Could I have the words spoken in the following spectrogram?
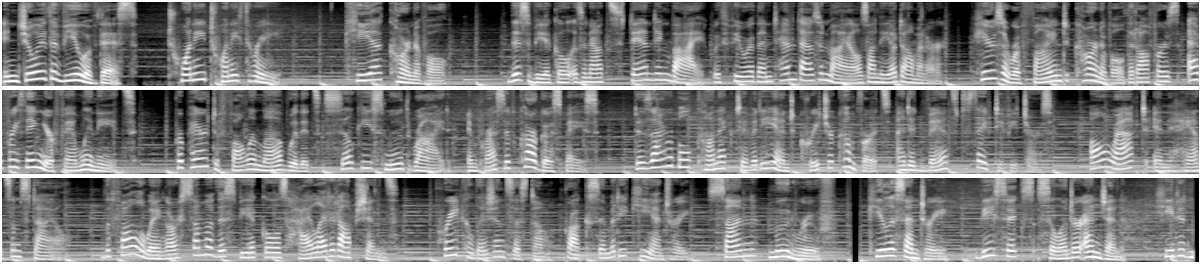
Enjoy the view of this 2023 Kia Carnival. This vehicle is an outstanding buy with fewer than 10,000 miles on the odometer. Here's a refined Carnival that offers everything your family needs. Prepare to fall in love with its silky smooth ride, impressive cargo space, desirable connectivity and creature comforts, and advanced safety features, all wrapped in handsome style. The following are some of this vehicle's highlighted options. Pre-collision system, proximity key entry, sun, moonroof, keyless entry, V6 cylinder engine, heated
